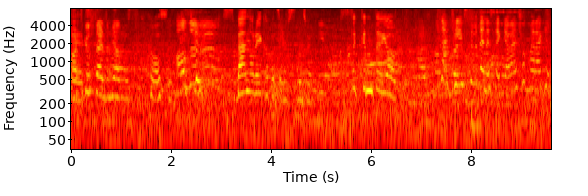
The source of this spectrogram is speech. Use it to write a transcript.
Kartı Evet. gösterdim yalnız. Olsun. Allah'ım. Ben orayı kapatırım sıkıntı yok. Sıkıntı yok. Sen KFC mi denesek ya? Ben çok merak ettim.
